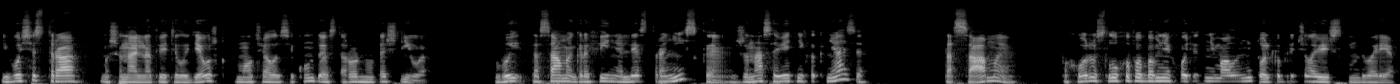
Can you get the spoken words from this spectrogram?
«Его сестра», — машинально ответила девушка, помолчала секунду и осторожно уточнила. «Вы та самая графиня Лестронийская, жена советника князя?» «Та самая?» Похоже, слухов обо мне ходит немало не только при человеческом дворе.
